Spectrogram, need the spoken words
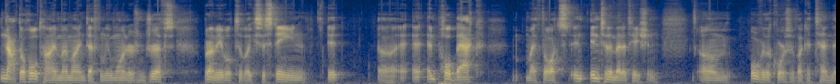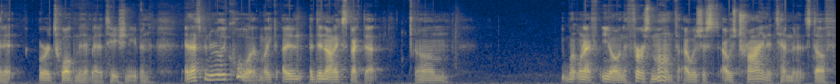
not the whole time. My mind definitely wanders and drifts, but I'm able to like sustain it uh, and, pull back my thoughts in, into the meditation um, over the course of like a 10 minute or a 12 minute meditation even. And that's been really cool. I'm like i didn't i did not expect that. Um, when, when i you know in the first month i was just i was trying the 10 minute stuff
